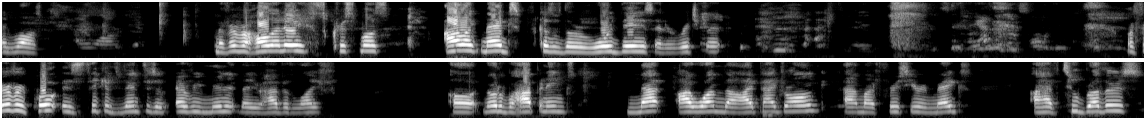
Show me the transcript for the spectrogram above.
and wasps. My favorite holiday is Christmas. I like Megs because of the reward days and enrichment. My favorite quote is take advantage of every minute that you have in life. Uh, notable happenings. Matt, I won the iPad drawing at my first year in Megs. I have two brothers.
